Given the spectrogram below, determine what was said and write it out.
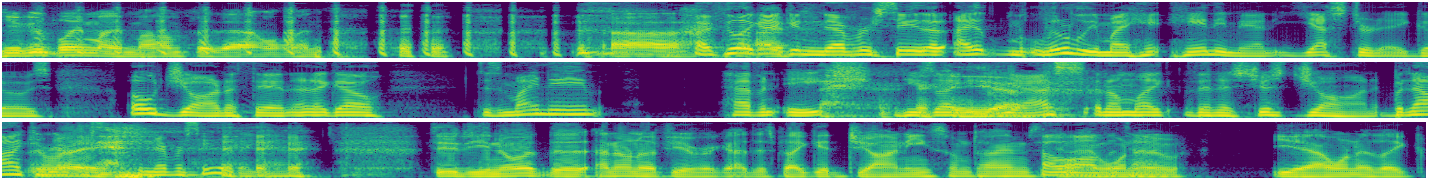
you can blame my mom for that one. uh, I feel like I, I, can never say that. I literally my ha- handyman yesterday goes, "Oh, Jonathan," and I go, "Does my name have an H? And he's like, yeah. yes. And I'm like, then it's just John. But now I can, right. never, I can never say that again. Dude, you know what? The I don't know if you ever got this, but I get Johnny sometimes. Oh, and I want to yeah, I want to like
